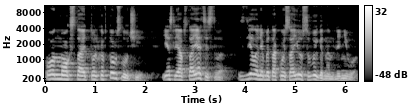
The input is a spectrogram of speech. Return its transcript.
он мог стать только в том случае, если обстоятельства сделали бы такой союз выгодным для него.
